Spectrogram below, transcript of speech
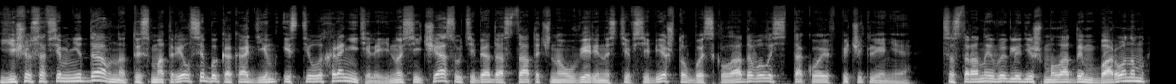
Еще совсем недавно ты смотрелся бы как один из телохранителей, но сейчас у тебя достаточно уверенности в себе, чтобы складывалось такое впечатление. Со стороны выглядишь молодым бароном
